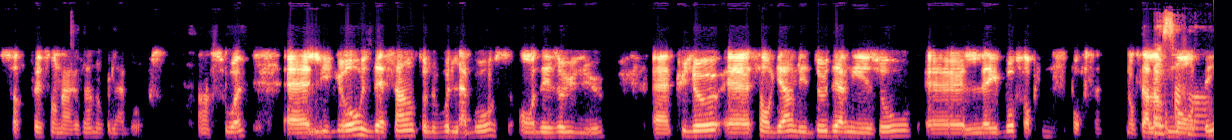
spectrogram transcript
sortir son argent au de la bourse en soi. Euh, les grosses descentes au niveau de la bourse ont déjà eu lieu. Euh, puis là, euh, si on regarde les deux derniers jours, les bourses ont pris 10% Donc, ça a remonté.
